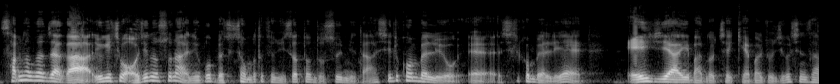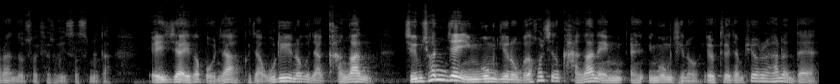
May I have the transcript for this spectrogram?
삼성전자가 이게 지금 어제 뉴스는 아니고 며칠 전부터 계속 있었던 뉴스입니다. 실리콘밸리에 실리콘밸리에 AGI 반도체 개발 조직을 신설하는 뉴스가 계속 있었습니다. AGI가 뭐냐? 그냥 우리는 그냥 강한 지금 현재 인공지능보다 훨씬 강한 인- 인공지능 이렇게 그냥 표현을 하는데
